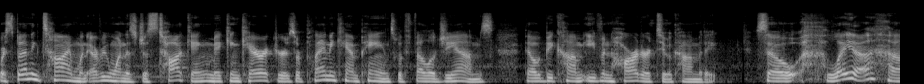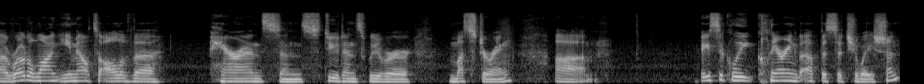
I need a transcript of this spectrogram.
or spending time when everyone is just talking, making characters, or planning campaigns with fellow GMs that would become even harder to accommodate. So, Leia uh, wrote a long email to all of the parents and students we were mustering, um, basically clearing up the situation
